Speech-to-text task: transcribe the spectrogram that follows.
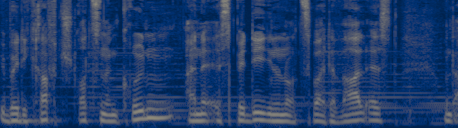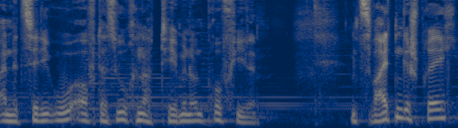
über die kraftstrotzenden Grünen, eine SPD, die nur noch zweite Wahl ist und eine CDU auf der Suche nach Themen und Profil. Im zweiten Gespräch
